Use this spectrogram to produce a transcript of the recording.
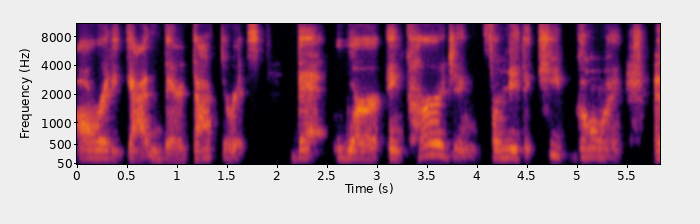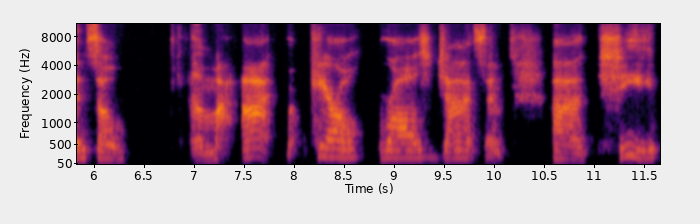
already gotten their doctorates that were encouraging for me to keep going. And so, Um, my aunt, Carol Rawls Johnson, uh, she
